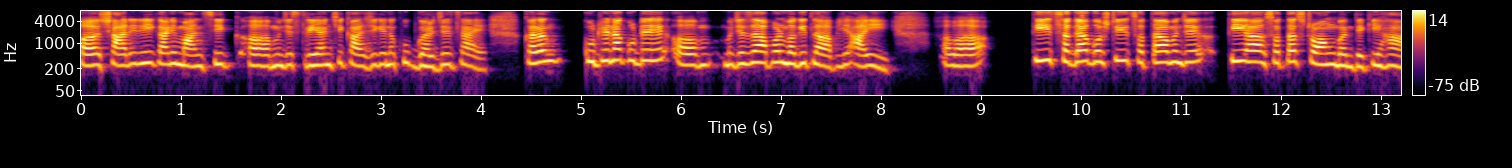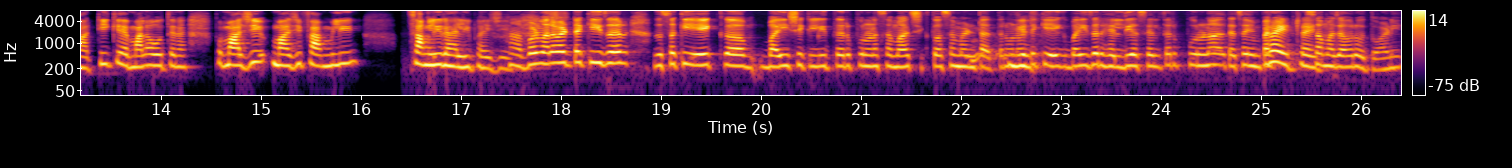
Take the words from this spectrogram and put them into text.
अ, शारीरिक आणि मानसिक अ, म्हणजे स्त्रियांची काळजी घेणं खूप गरजेचं आहे. कारण कुठे ना कुठे अ, म्हणजे जर आपण बघितलं आपली आई अ, ती सगळ्या गोष्टी स्वतः म्हणजे ती अ, स्वतः स्ट्राँग बनते, की हां, ठीक आहे मला होते ना, पण माझी माझी फॅमिली चांगली राहिली पाहिजे. हां, पण मला वाटतं, की जर जसं की एक बाई शिकली तर पूर्ण समाज शिकतो असं म्हणतात. तर मला. वाटतं, की एक बाई जर हेल्दी असेल तर पूर्ण त्याचा इम्पॅक्ट. समाजावर होतो आणि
